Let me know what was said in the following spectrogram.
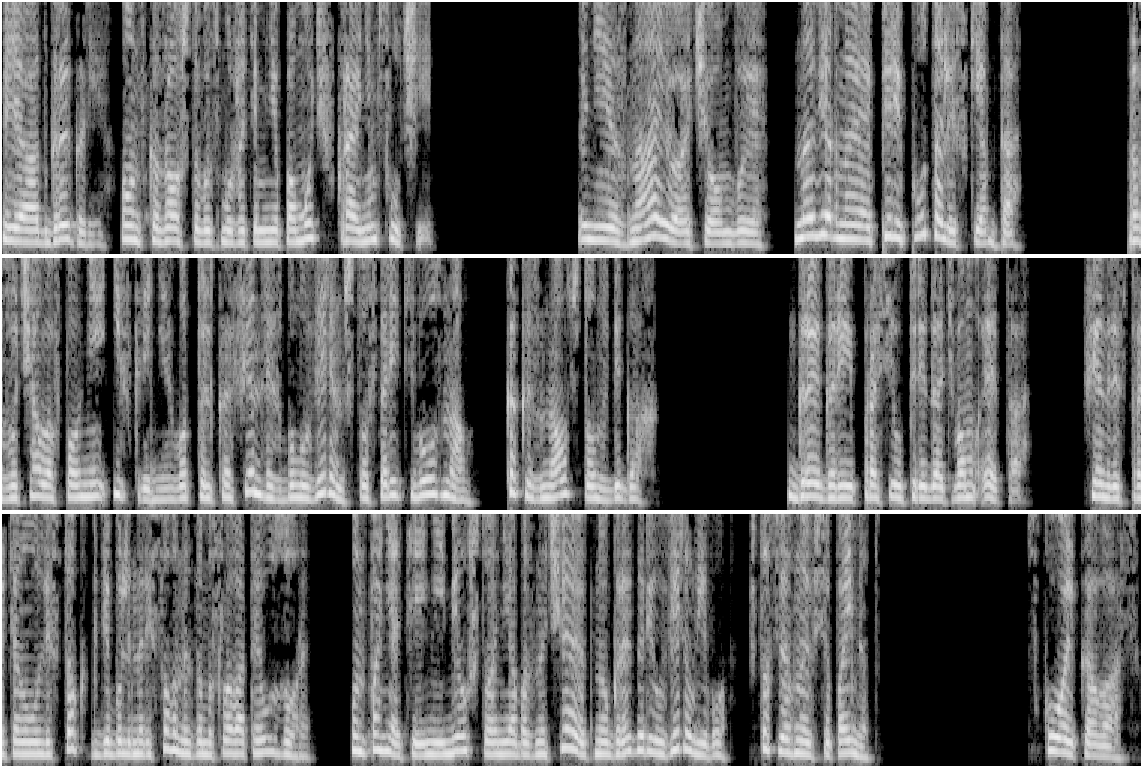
«Я от Грегори. Он сказал, что вы сможете мне помочь в крайнем случае». «Не знаю, о чем вы. Наверное, перепутали с кем-то». Прозвучало вполне искренне, вот только Фенрис был уверен, что старик его узнал, как и знал, что он в бегах. «Грегори просил передать вам это». Фенрис протянул листок, где были нарисованы замысловатые узоры. Он понятия не имел, что они обозначают, но Грегори уверил его, что связной все поймет. «Сколько вас?»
